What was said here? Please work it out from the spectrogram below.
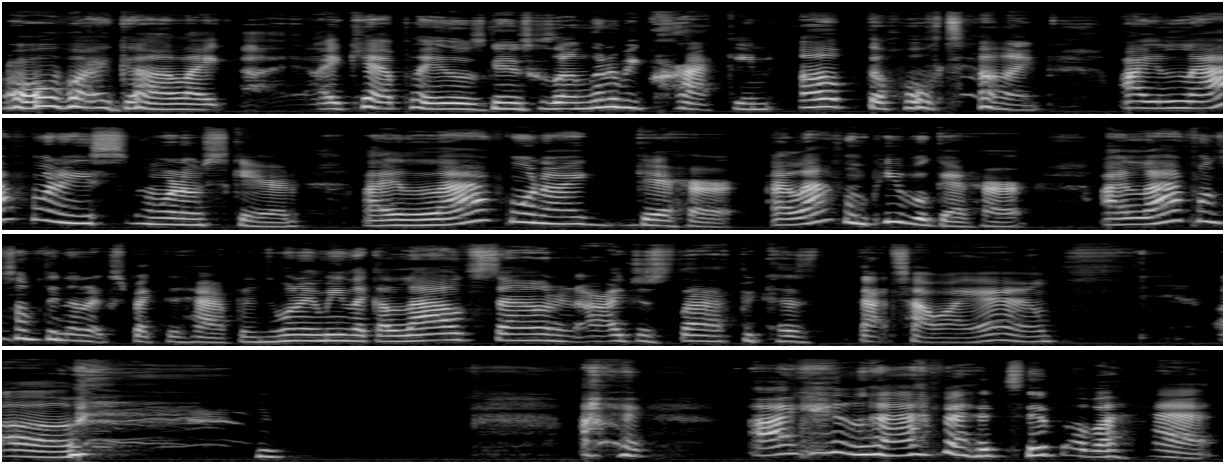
oh my god! Like, I, I can't play those games because I'm gonna be cracking up the whole time. I laugh when I when I'm scared. I laugh when I get hurt. I laugh when people get hurt. I laugh when something unexpected happens. When I mean like a loud sound, and I just laugh because that's how I am. Um, I I can laugh at a tip of a hat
